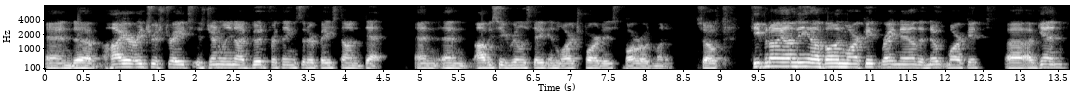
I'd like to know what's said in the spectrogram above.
and uh, higher interest rates is generally not good for things that are based on debt, and and obviously real estate in large part is borrowed money. So keep an eye on the uh, bond market right now, the note market. Uh, again,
